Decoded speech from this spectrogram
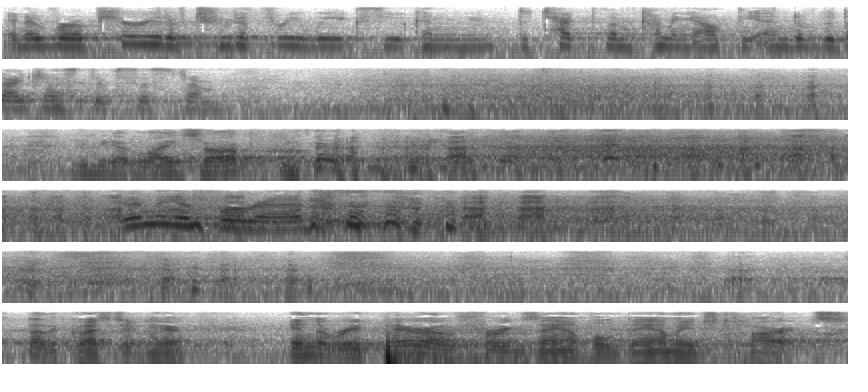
And over a period of two to three weeks, you can detect them coming out the end of the digestive system. You mean it lights up? in the infrared. Another question here. In the repair of, for example, damaged hearts,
